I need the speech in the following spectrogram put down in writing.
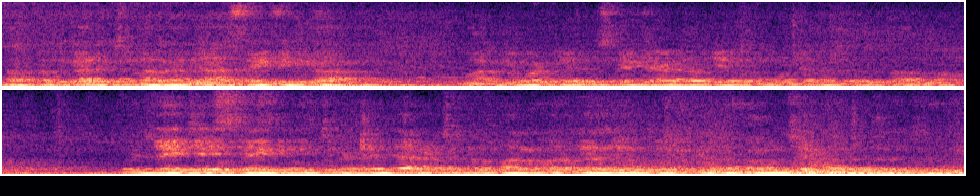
సర్పంచ్ గారు ఇచ్చినారు కానీ ఆ సైట్ ఇంకా మాకు ఇవ్వట్లేదు సైట్ యాడ్ అవుట్ చేయడం మూడు నెలలు జరుగుతాము మీరు దయచేసి సైట్ ఇచ్చినట్టయితే అక్కడ చిత్రపాలెంలో జలజీవన కింద పనులు చేయడం జరుగుతుంది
